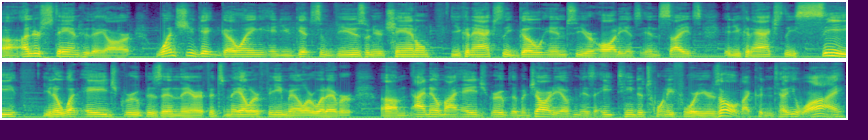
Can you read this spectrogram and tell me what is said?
uh, understand who they are. Once you get going and you get some views on your channel you can actually go into your audience insights and you can actually see you know what age group is in there if it's male or female or whatever. Um, I know my age group the majority of them is 18 to 24 years old. I couldn't tell you why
